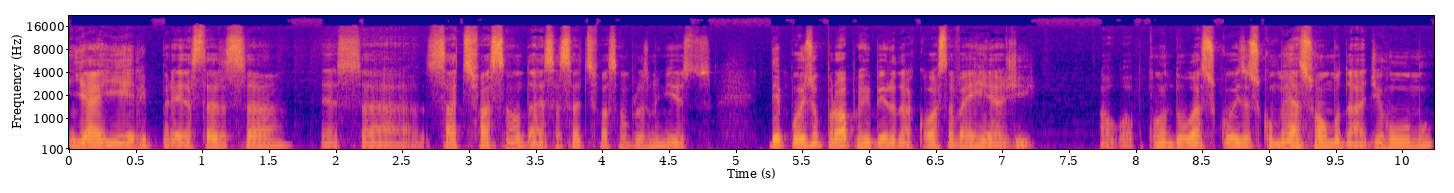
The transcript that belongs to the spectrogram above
e aí ele presta essa, essa satisfação, dar essa satisfação para os ministros. Depois o próprio Ribeiro da Costa vai reagir ao golpe. Quando as coisas começam a mudar de rumo,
